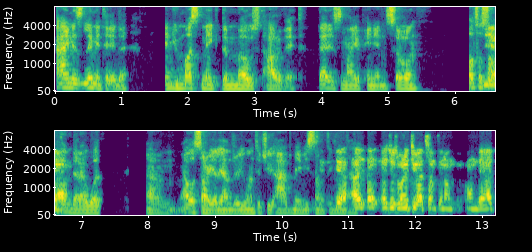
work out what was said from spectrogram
time is limited and you must make the most out of it. That is my opinion. So also something yeah. that I was um oh sorry alejandro you wanted to add maybe something yeah I, I just wanted to add something on on that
